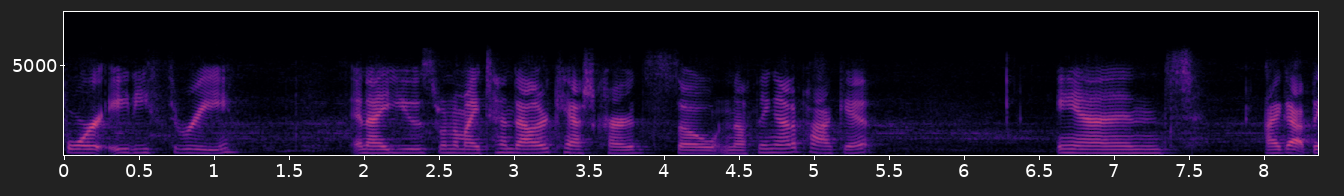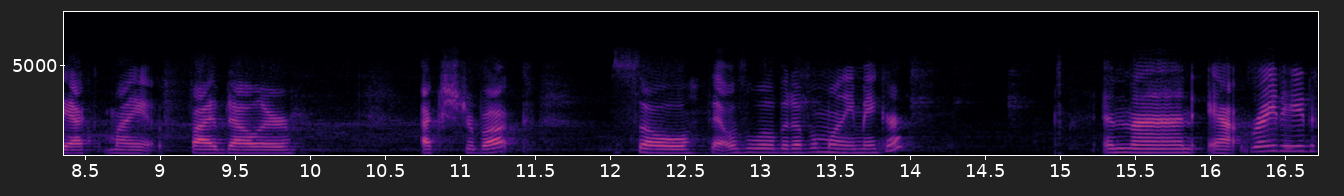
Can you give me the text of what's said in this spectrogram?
$4.83 and I used one of my $10 cash cards so nothing out of pocket and I got back my $5 extra buck so that was a little bit of a moneymaker. And then at Rite Aid,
